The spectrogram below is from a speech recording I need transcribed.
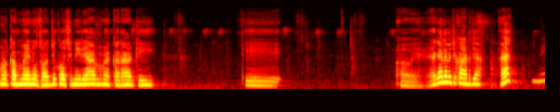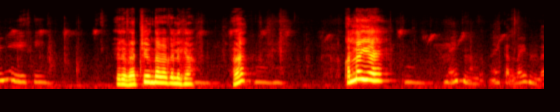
ਹੁਣ ਕੰਮੇ ਨੂੰ ਸੁੱਝ ਕੁਛ ਨਹੀਂ ਰਿਹਾ ਵੀ ਮੈਂ ਕਰਾਂ ਕੀ। ਤੇ ਓਏ ਹੈਗਾ ਦੇ ਵਿੱਚ ਕਾਰਡ ਜਾ ਹੈ? ਨਹੀਂ ਇਹੀ ਇਹਦੇ ਵਿੱਚ ਹੀ ਹੁੰਦਾ ਕਿ ਲਿਖਿਆ ਹੈ? ਕੱਲਾ ਹੀ ਇਹ? ਨਹੀਂ ਇਹ ਇਕੱਲਾ ਹੀ ਹੁੰਦਾ।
